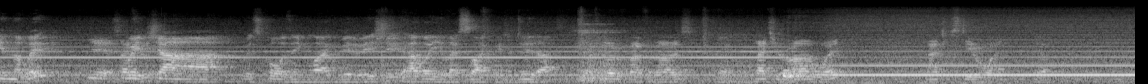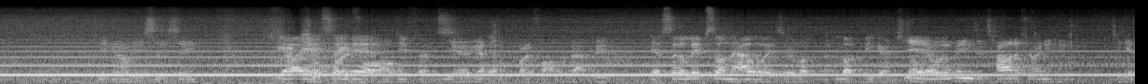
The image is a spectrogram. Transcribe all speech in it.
in the lip, Yeah, so which uh, was causing like a bit of issue. Alloy, you're less likely to do that. a look at both of those. That's your R weight, that's your steel weight. You can obviously see Yeah, oh, yeah, actual see there profile. the difference. yeah, the actual profile of that lip. Yeah, so the lips on the alloys are a lot, a lot bigger and stronger. Yeah, well, it means it's harder for anything to get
